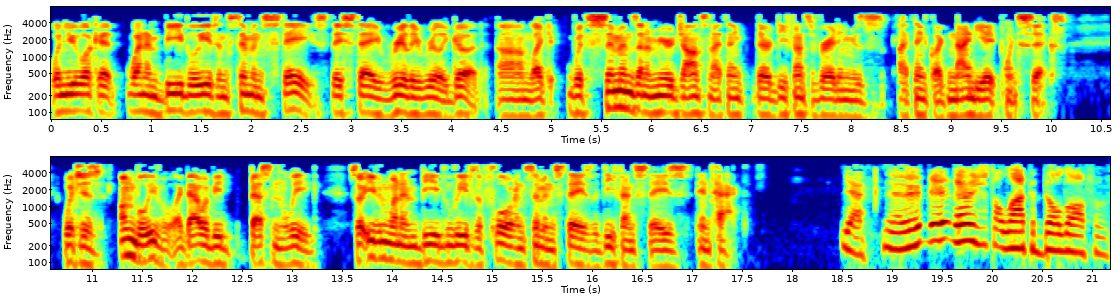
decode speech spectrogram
when you look at when Embiid leaves and Simmons stays, they stay really, really good. Um, like with Simmons and Amir Johnson, I think their defensive rating is I think like ninety eight point six, which is unbelievable. Like that would be best in the league. So even when Embiid leaves the floor and Simmons stays, the defense stays intact. Yeah, yeah there, there's just a lot to build off of,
